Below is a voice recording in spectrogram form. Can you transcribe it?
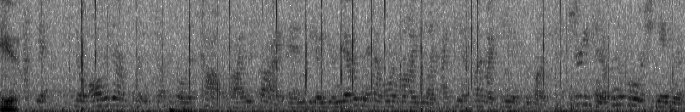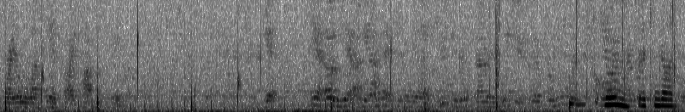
You know, on the left-hand side, top of paper. Yeah, yeah, oh, yeah, I mean, I've had people be like, you do this better than we do, so for me, you Oh my freaking god. so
